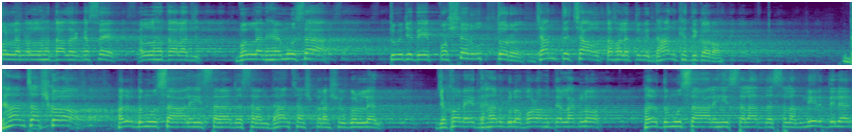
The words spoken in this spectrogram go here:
করলেন আল্লাহ তালার কাছে, আল্লাহ তালা বললেন, হে মুসা, তুমি যদি এই প্রশ্নের উত্তর জানতে চাও, তাহলে তুমি ধান খেতি করো। ধান চাষ করো। হজরত মুসা আলহি সালাম ধান চাষ করা শুরু করলেন। যখন এই ধানগুলো বড় হতে লাগল হজরত মুসা আলহি সালাম নির দিলেন।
